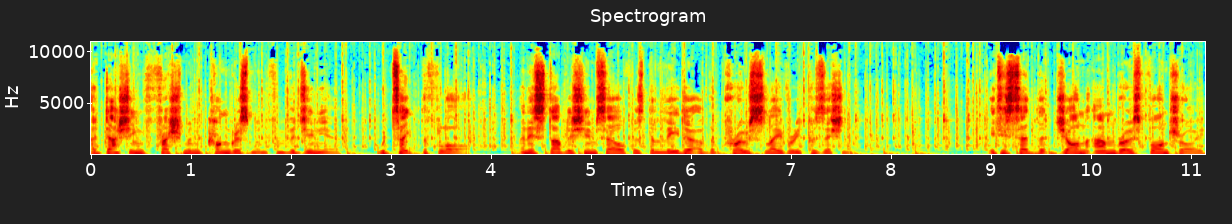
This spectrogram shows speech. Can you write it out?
A dashing freshman congressman from Virginia would take the floor and establish himself as the leader of the pro slavery position. It is said that John Ambrose Fauntroy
